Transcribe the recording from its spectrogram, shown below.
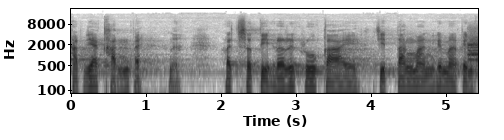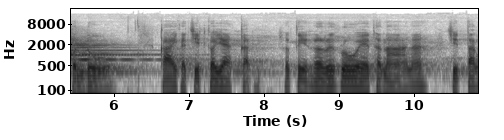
หัดแยกขันไป นะสติระลึกรู้กาย จิตตั้งมั่นขึ้นมาเป็นคนดู กายกับจิตก็แยกกัน สติระลึกรู้เวทนานะจิตตั้ง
